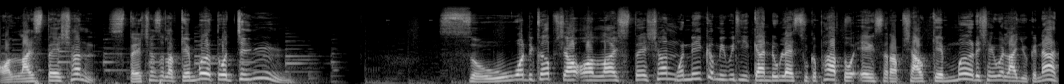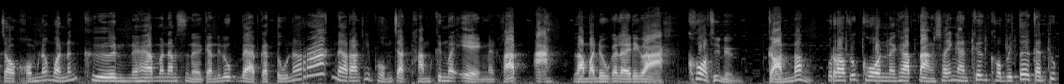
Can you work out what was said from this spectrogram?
ออนไลน์สเตชันสเตชันสำหรับเกมเมอร์ตัวจริง สวัสดีครับ ชาวออนไลน์สเตชันวันนี้ก็มีวิธีการดูแลสุขภาพตัวเองสำหรับชาวเกมเมอร์ที่ใช้เวลาอยู่กับหน้าจอคอมทั้งวันทั้งคืนนะครับมานำเสนอกันในรูปแบบการ์ตูนน่ารักน่ารักที่ผมจัดทำขึ้นมาเองนะครับ อะ เรามาดูกันเลยดีกว่า ข้อที่หนึ่ง การนั่ง เราทุกคนนะครับต่างใช้งานเครื่องคอมพิวเตอร์กันทุก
